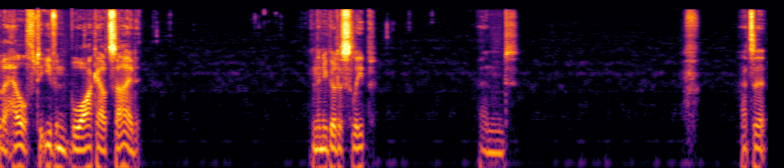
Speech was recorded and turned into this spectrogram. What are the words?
the health to even walk outside. And then you go to sleep. And... That's it.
